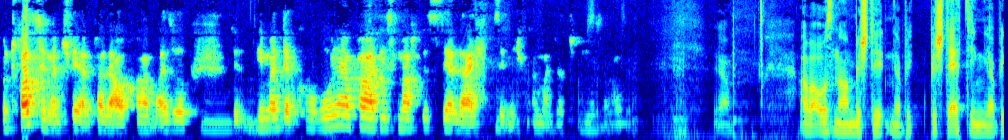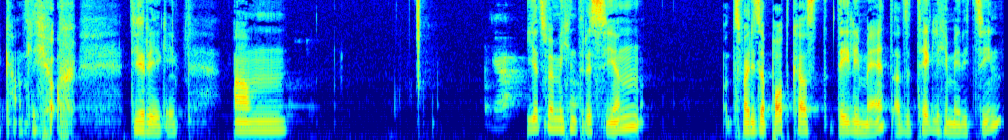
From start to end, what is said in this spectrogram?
und trotzdem einen schweren Verlauf haben. Also mhm. jemand, der Corona-Partys macht, ist sehr leichtsinnig, kann man dazu sagen. Ja, aber Ausnahmen bestätigen ja bekanntlich auch die Regel. Ähm, Jetzt würde mich interessieren, und zwar dieser Podcast Daily Med, also tägliche Medizin,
